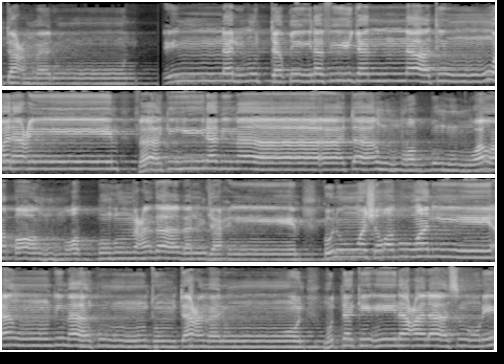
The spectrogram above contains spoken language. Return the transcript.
تعملون إن المتقين في جنات ونعيم فاكهين بما آتاهم ربهم ووقاهم ربهم عذاب الجحيم كلوا واشربوا هنيئا بما كنتم تعملون متكئين على سور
